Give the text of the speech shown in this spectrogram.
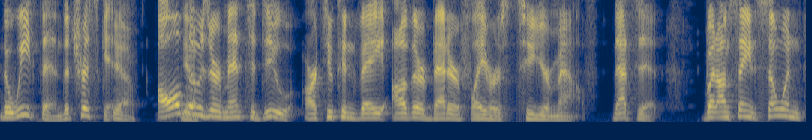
the wheat thin, the Triscuit, Yeah. all Yeah. those are meant to do are to convey other better flavors to your mouth. That's it. But I'm saying someone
